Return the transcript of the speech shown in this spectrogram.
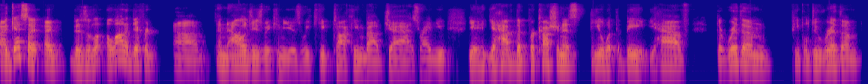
I guess I, I there's a, a lot of different uh, analogies we can use. We keep talking about jazz, right? You you you have the percussionist deal with the beat. You have the rhythm. People do rhythm.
